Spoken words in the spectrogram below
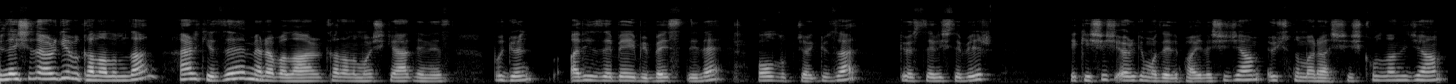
Güneşli Örgü Evi kanalımdan herkese merhabalar. Kanalıma hoş geldiniz. Bugün Alize Baby Best ile oldukça güzel gösterişli bir iki şiş örgü modeli paylaşacağım. 3 numara şiş kullanacağım.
